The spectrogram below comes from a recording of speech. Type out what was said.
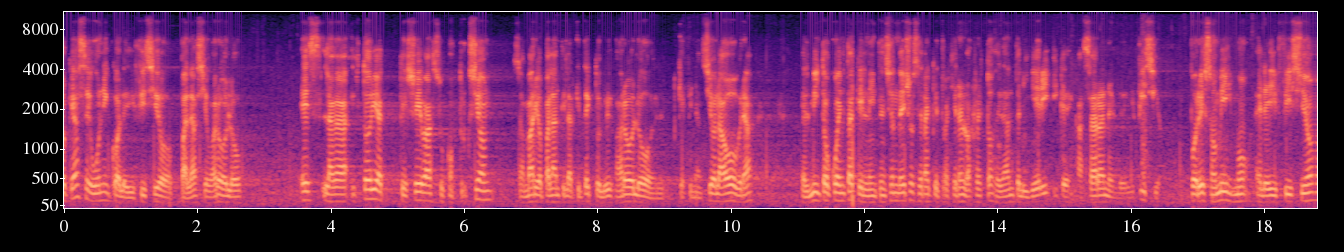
Lo que hace único al edificio Palacio Barolo es la historia que lleva su construcción. Sea, Mario Palanti, el arquitecto, Luis Barolo, el que financió la obra, el mito cuenta que la intención de ellos era que trajeran los restos de Dante Alighieri y que descansaran en el edificio. Por eso mismo el edificio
